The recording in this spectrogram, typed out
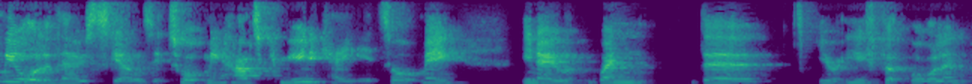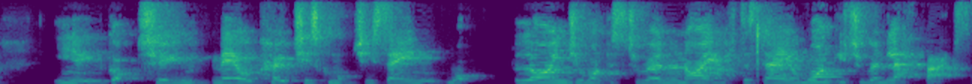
me all of those skills. It taught me how to communicate. It taught me, you know, when the you're at youth football and you know you've got two male coaches come up to you saying what line do you want us to run, and I have to say I want you to run left backs.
